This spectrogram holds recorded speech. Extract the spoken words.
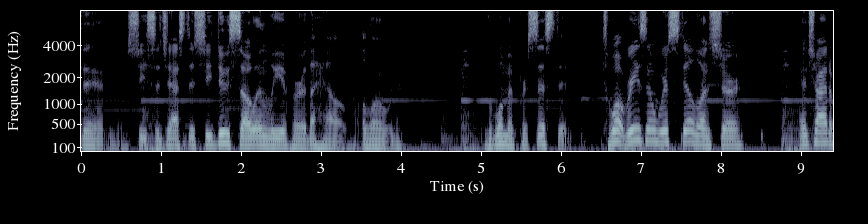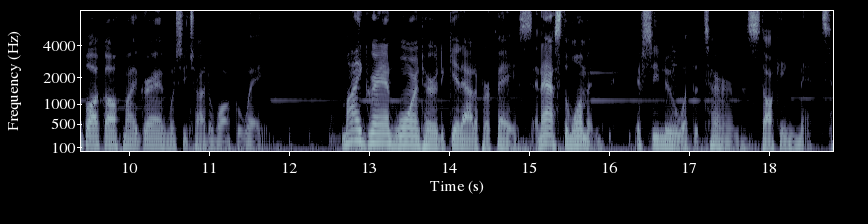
then she suggested she do so and leave her the hell alone. The woman persisted. To what reason, we're still unsure, and tried to block off my gran when she tried to walk away. My gran warned her to get out of her face and asked the woman if she knew what the term stalking meant.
